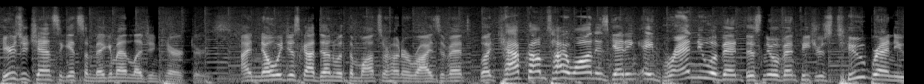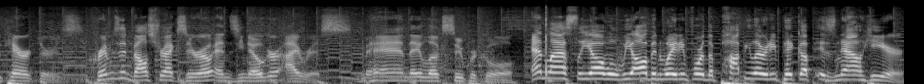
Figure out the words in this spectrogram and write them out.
Here's your chance to get some Mega Man Legend characters. I know we just got done with the Monster Hunter Rise event, but Capcom Taiwan is getting a brand new event. This new event features two brand new characters, Crimson Valstrax Zero and Zinogre Iris. Man, they look super cool. And lastly, y'all, what we all been waiting for, the popularity pickup is now here.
